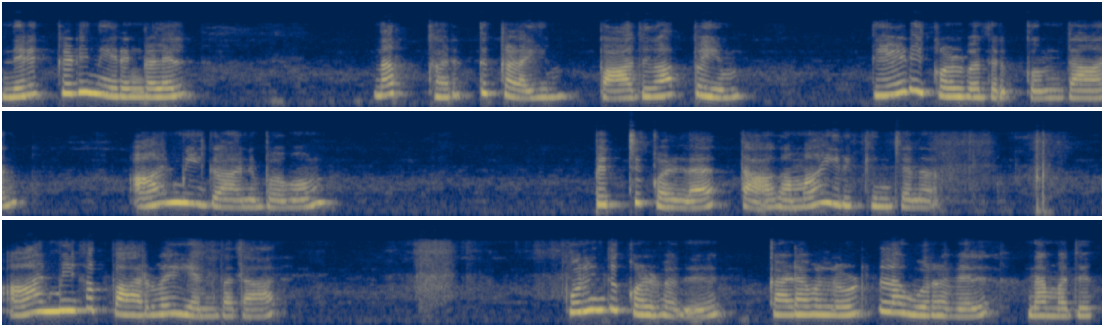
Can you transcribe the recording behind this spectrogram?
நெருக்கடி நேரங்களில் நற்கருத்துக்களையும் பாதுகாப்பையும் தேடிக்கொள்வதற்கும் தான் ஆன்மீக அனுபவம் பெற்றுக்கொள்ள தாகமாய் இருக்கின்றனர் ஆன்மீக பார்வை என்பதால் புரிந்து கொள்வது கடவுளோடுள்ள உறவில் நமது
